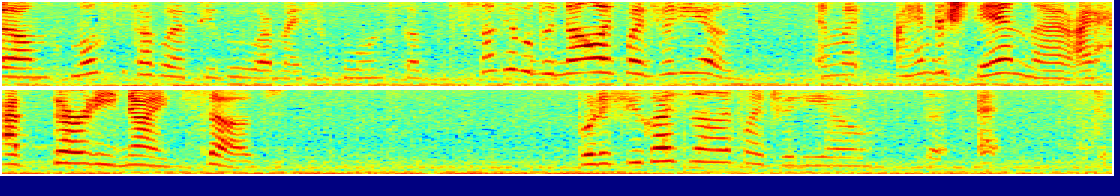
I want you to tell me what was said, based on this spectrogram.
um, mostly talk about people who are at my school and stuff. But some people do not like my videos. And my, I understand that. I have 39 subs. But if you guys don't like my video, the, the,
